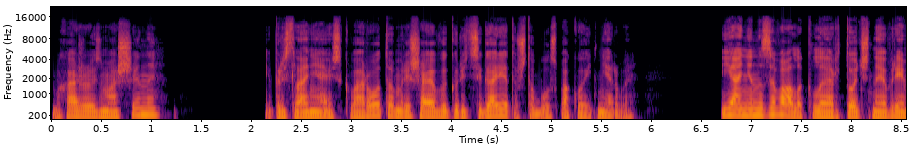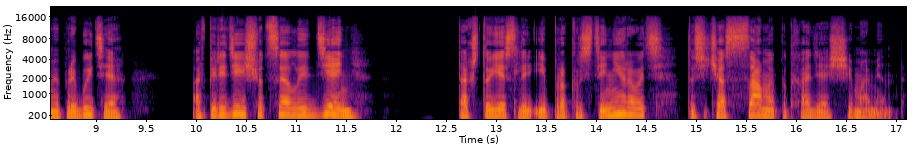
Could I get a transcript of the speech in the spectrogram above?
Выхожу из машины и прислоняюсь к воротам, решаю выкурить сигарету, чтобы успокоить нервы. Я не называла Клэр точное время прибытия, а впереди еще целый день, так что если и прокрастинировать, то сейчас самый подходящий момент.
